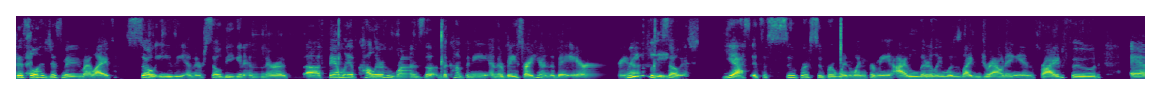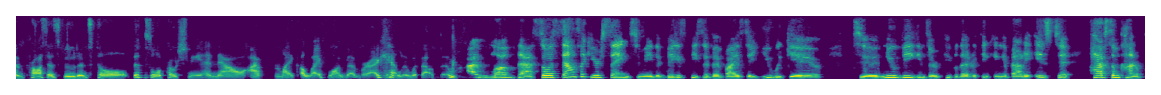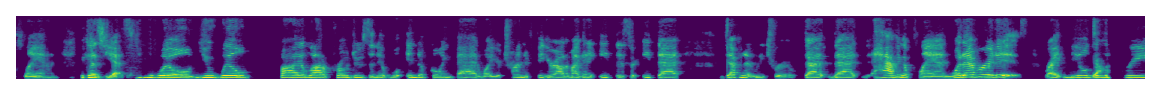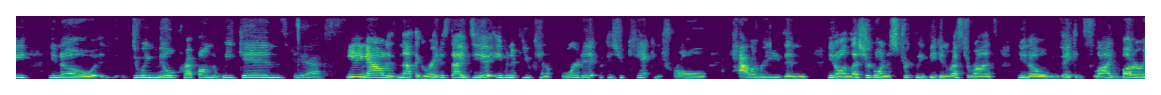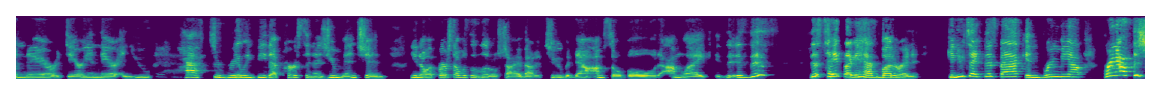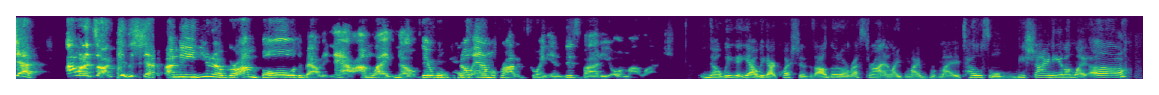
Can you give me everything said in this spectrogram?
Thistle has just made my life so easy. And they're so vegan and they're a, a family of color who runs the, the company and they're based right here in the Bay Area. Really? So it's Yes, it's a super, super win win for me. I literally was like drowning in fried food and processed food until Thistle approached me, and now I'm like a lifelong member. I can't live without them. I love that. So it sounds like you're saying to me the biggest piece of advice that you would give to new vegans or people that are thinking about it is to have some kind of plan because yes you will you will buy a lot of produce and it will end up going bad while you're trying to figure out am i going to eat this or eat that definitely true. That that having a plan whatever it is right? Meal yeah. delivery you know doing meal prep on the weekends. Yes. Eating out is not the greatest idea even if you can afford it because you can't control calories and you know unless you're going to strictly vegan restaurants you know they can slide butter in there or dairy in there. And you have to really be that person as you mentioned. You know at first i was a little shy about it too but now i'm so bold. I'm like is this this tastes like it has butter in it? Can you take this back and bring me out bring out the chef. I want to talk to the chef. I mean, you know, girl, I'm bold about it now. I'm like, no, there will be no animal products going in this body on my watch no we yeah we got questions. I'll go to a restaurant and like my my toast will be shiny and i'm like oh.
